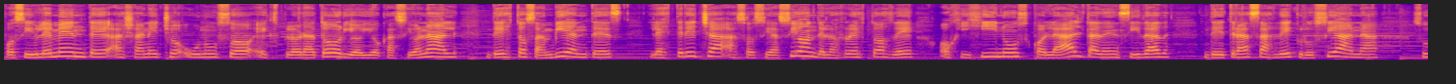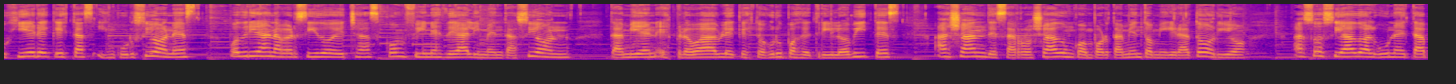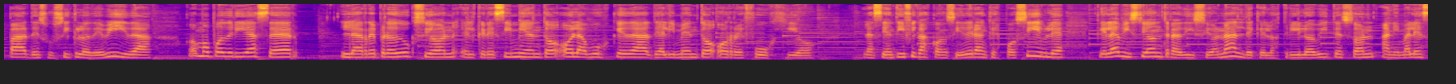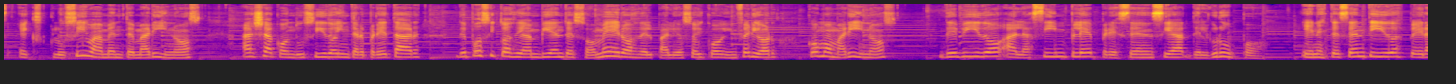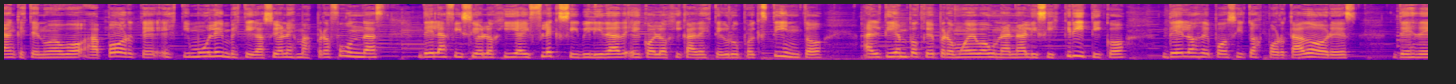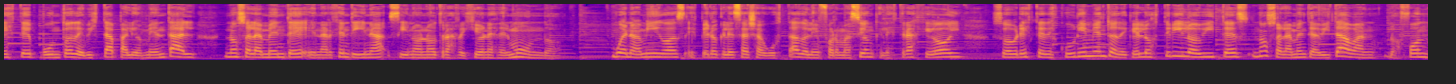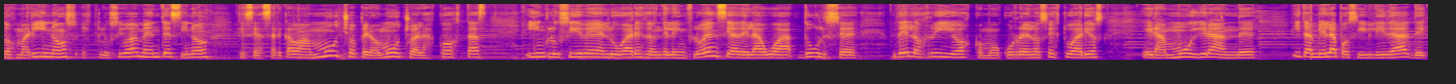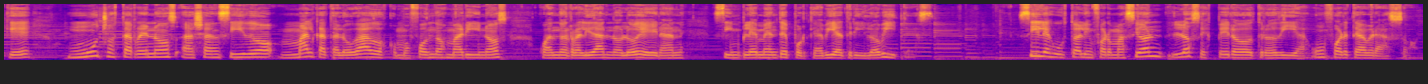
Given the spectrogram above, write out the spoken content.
Posiblemente hayan hecho un uso exploratorio y ocasional de estos ambientes, la estrecha asociación de los restos de Ojiginus con la alta densidad de trazas de Cruciana sugiere que estas incursiones podrían haber sido hechas con fines de alimentación. También es probable que estos grupos de trilobites hayan desarrollado un comportamiento migratorio asociado a alguna etapa de su ciclo de vida, como podría ser la reproducción, el crecimiento o la búsqueda de alimento o refugio. Las científicas consideran que es posible que la visión tradicional de que los trilobites son animales exclusivamente marinos haya conducido a interpretar depósitos de ambientes someros del Paleozoico inferior como marinos debido a la simple presencia del grupo. En este sentido, esperan que este nuevo aporte estimule investigaciones más profundas de la fisiología y flexibilidad ecológica de este grupo extinto, al tiempo que promueva un análisis crítico de los depósitos portadores desde este punto de vista paleoambiental, no solamente en Argentina, sino en otras regiones del mundo. Bueno amigos, espero que les haya gustado la información que les traje hoy sobre este descubrimiento de que los trilobites no solamente habitaban los fondos marinos exclusivamente, sino que se acercaban mucho, pero mucho a las costas, inclusive en lugares donde la influencia del agua dulce de los ríos, como ocurre en los estuarios, era muy grande, y también la posibilidad de que muchos terrenos hayan sido mal catalogados como fondos marinos cuando en realidad no lo eran simplemente porque había trilobites. Si les gustó la información, los espero otro día. Un fuerte abrazo.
